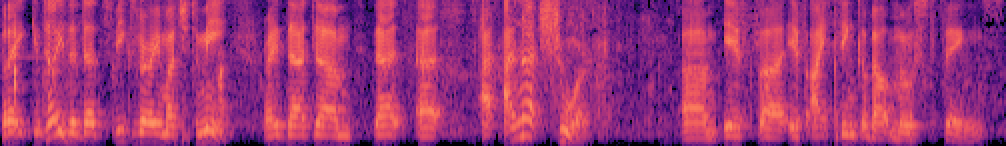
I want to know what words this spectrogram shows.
but I can tell you that that speaks very much to me, right? That um, that uh, I, I'm not sure um, if uh, if I think about most things,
